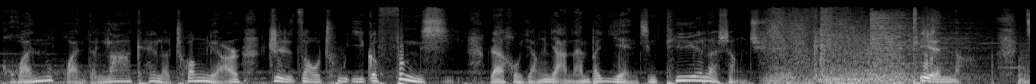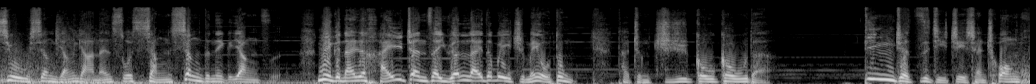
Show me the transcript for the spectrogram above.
缓缓的拉开了窗帘制造出一个缝隙，然后杨亚楠把眼睛贴了上去。天哪！就像杨亚楠所想象的那个样子，那个男人还站在原来的位置没有动，他正直勾勾的盯着自己这扇窗户。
